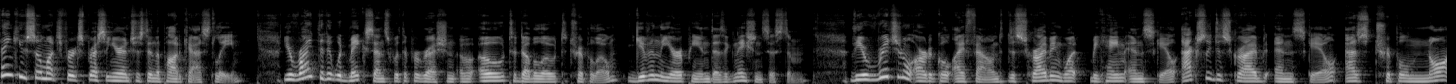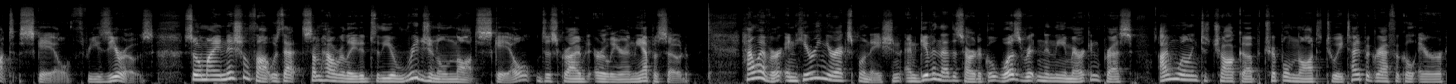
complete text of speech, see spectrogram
Thank you so much for expressing your interest in the podcast, Lee. You're right that it would make sense with the progression of O to double O to triple O, given the European designation system. The original article I found describing what became N scale actually described N scale as triple naught scale, three zeros. So my initial thought was that somehow related to the original naught scale described earlier in the episode. However, in hearing your explanation, and given that this article was written in the American press, I'm willing to chalk up triple naught to a typographical error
